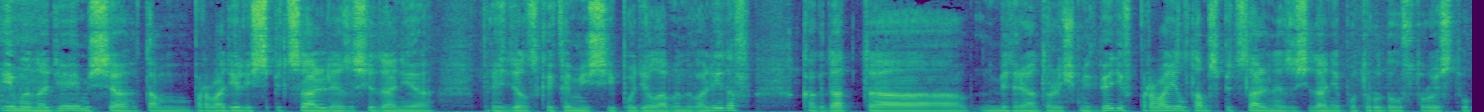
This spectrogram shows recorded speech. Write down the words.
И мы надеемся, там проводились специальные заседания президентской комиссии по делам инвалидов. Когда-то Дмитрий Анатольевич Медведев проводил там специальное заседание по трудоустройству.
